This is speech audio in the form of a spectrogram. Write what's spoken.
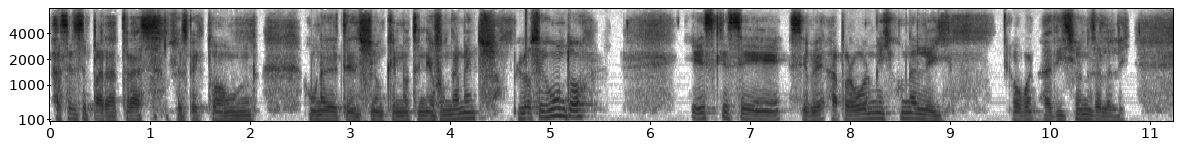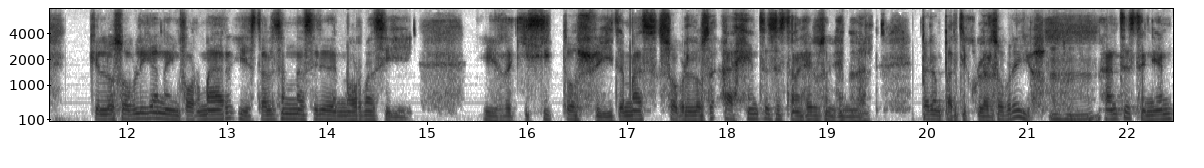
hacerse para atrás respecto a, un, a, una detención que no tenía fundamentos. Lo segundo es que se aprobó en México una ley, o bueno, adiciones a la ley, que los obligan a informar y establecen una serie de normas y, requisitos y demás sobre los agentes extranjeros en general, pero en particular sobre ellos. Antes tenían,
